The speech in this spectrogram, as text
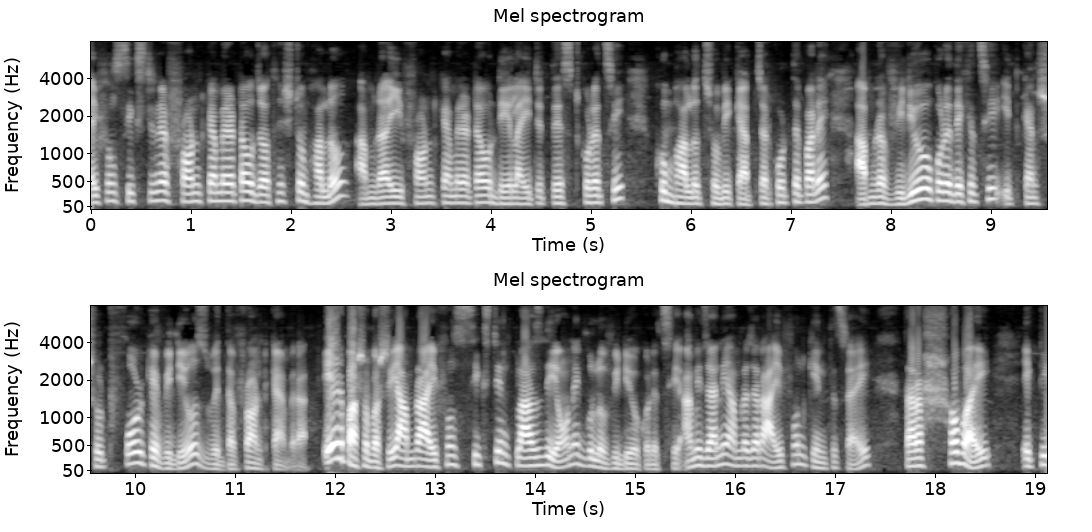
আইফোন সিক্সটিনের ফ্রন্ট ক্যামেরাটাও যথেষ্ট ভালো। আমরা এই ফ্রন্ট ক্যামেরাটাও ডে লাইটে টেস্ট করেছি। খুব ভালো ছবি ক্যাপচার করতে পারে। আমরা ভিডিও করে দেখেছি it can shoot four K videos with the front camera এর পাশাপাশি আমরা আইফোন সিক্সটিন প্লাস দিয়ে অনেকগুলো ভিডিও করেছি। আমি জানি আমরা যারা আইফোন কিনতে চাই, তারা সবাই একটি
